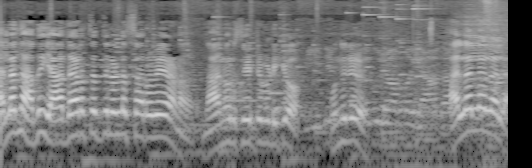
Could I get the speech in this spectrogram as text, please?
അല്ലെന്ന് അത് യാഥാർത്ഥ്യത്തിലുള്ള സർവേ ആണ്? നാനൂറ് സീറ്റ് പിടിക്കോ? ഒന്നിട്ട് അല്ലല്ലല്ല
